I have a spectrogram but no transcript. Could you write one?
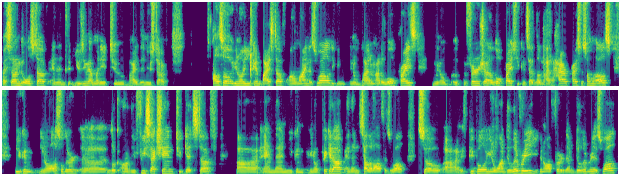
by selling the old stuff and then using that money to buy the new stuff also you know you can buy stuff online as well you can you know buy them at a low price you know furniture at a low price you can sell them at a higher price to someone else. You can you know also learn, uh, look on the free section to get stuff uh, and then you can you know pick it up and then sell it off as well. So uh, if people you know want delivery you can offer them delivery as well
